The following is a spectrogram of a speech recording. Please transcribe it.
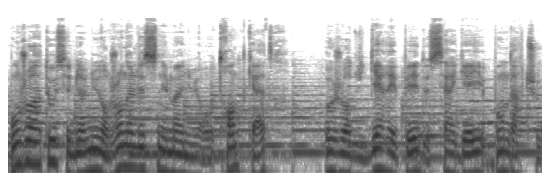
Bonjour à tous et bienvenue dans Journal de cinéma numéro 34, aujourd'hui Guerre épée de Sergei Bondarchuk.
